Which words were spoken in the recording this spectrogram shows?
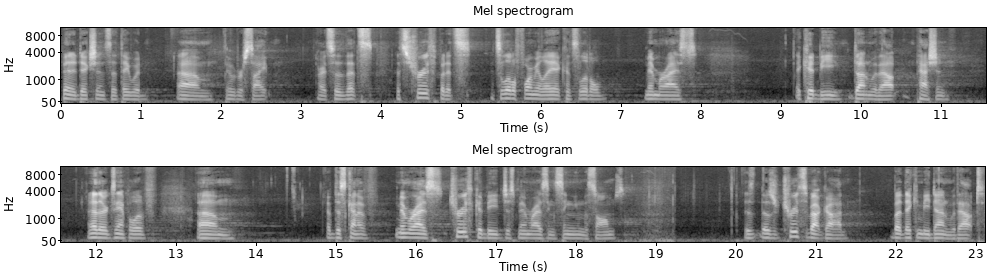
benedictions that they would um, they would recite. All right, so that's that's truth, but it's it's a little formulaic. It's a little memorized. It could be done without passion. Another example of um, of this kind of memorized truth could be just memorizing singing the Psalms. Those are truths about God, but they can be done without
